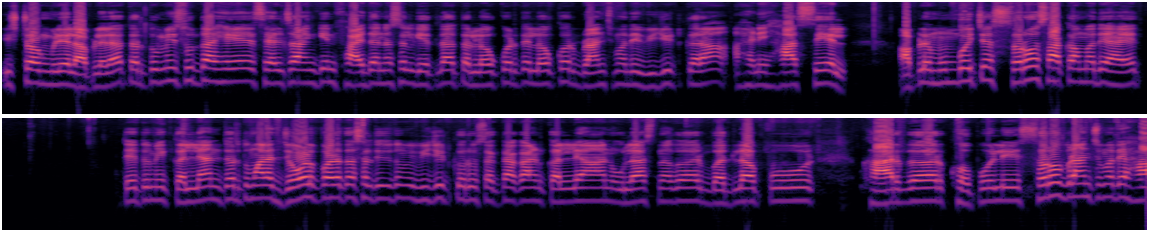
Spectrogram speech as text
स्टॉक मिळेल आपल्याला. तर तुम्ही सुद्धा हे सेलचा आणखीन फायदा नसेल घेतला तर लवकर ते लवकर ब्रांचमध्ये व्हिजिट करा. आणि हा सेल आपल्या मुंबईच्या सर्व शाखामध्ये आहेत. ते तुम्ही कल्याण जर तुम्हाला जवळ पडत असेल तिथे तुम्ही व्हिजिट करू शकता. कारण कल्याण उल्हासनगर बदलापूर खारघर खोपोली सर्व ब्रांचमध्ये हा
